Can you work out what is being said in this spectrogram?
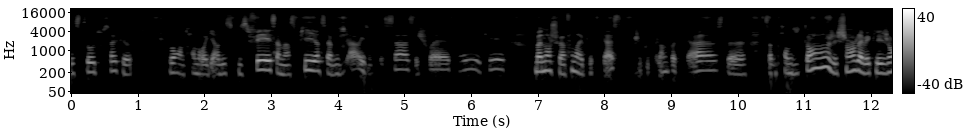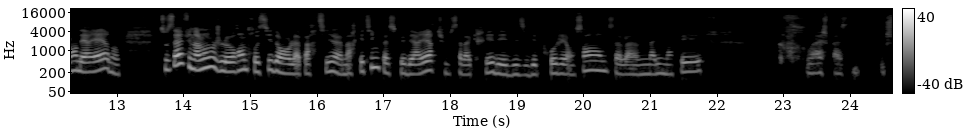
restos, tout ça, que je suis toujours en train de regarder ce qui se fait, ça m'inspire, ça me dit, ah, ils ont fait ça, c'est chouette, ah oui, ok. Maintenant, je suis à fond dans les podcasts, j'écoute plein de podcasts, euh, ça me prend du temps, j'échange avec les gens derrière, donc tout ça, finalement, je le rentre aussi dans la partie euh, marketing parce que derrière, tu, ça va créer des, des idées de projets ensemble, ça va m'alimenter. Ouais, je passe, je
